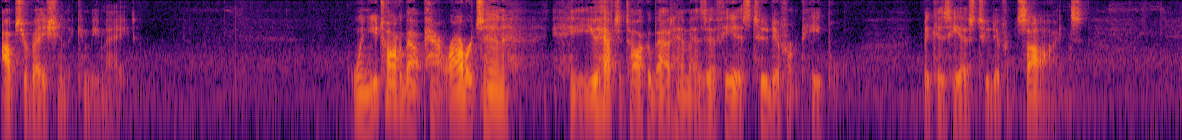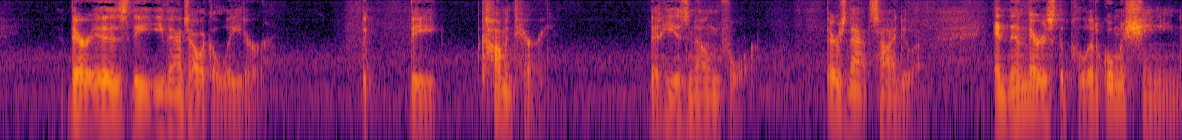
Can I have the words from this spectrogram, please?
observation that can be made. When you talk about Pat Robertson, you have to talk about him as if he is two different people because he has two different sides. There is the evangelical leader, the, the commentary that he is known for. There's that side to him. And then there is the political machine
